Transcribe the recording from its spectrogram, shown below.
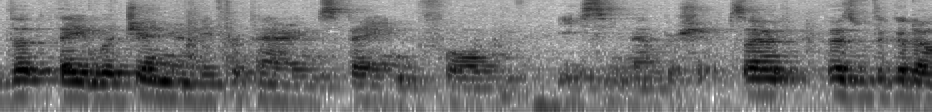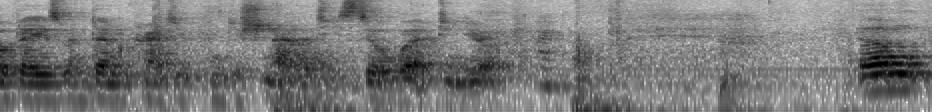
that they were genuinely preparing Spain for EC membership. So those were the good old days when democratic conditionality still worked in Europe. Um,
